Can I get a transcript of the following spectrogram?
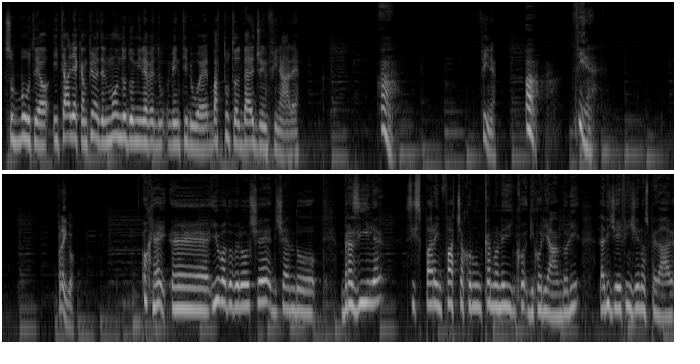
Subbuteo, Italia campione del mondo 2022, battuto il Belgio in finale. Ah. Fine. Ah, fine. Prego. Ok, eh, io vado veloce dicendo Brasile si spara in faccia con un cannone di, di coriandoli, la DJ finisce in ospedale.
